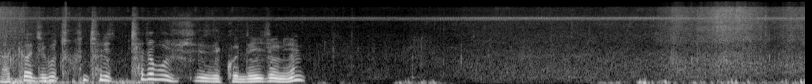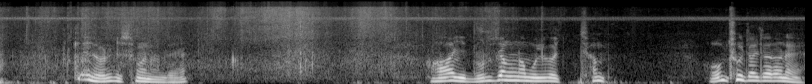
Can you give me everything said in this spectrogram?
낚아지고 천천히 찾아보실 될 건데, 이정님. 꽤 여러 개 심었는데. 아, 이 누리장나무 이거 참 엄청 잘 자라네.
